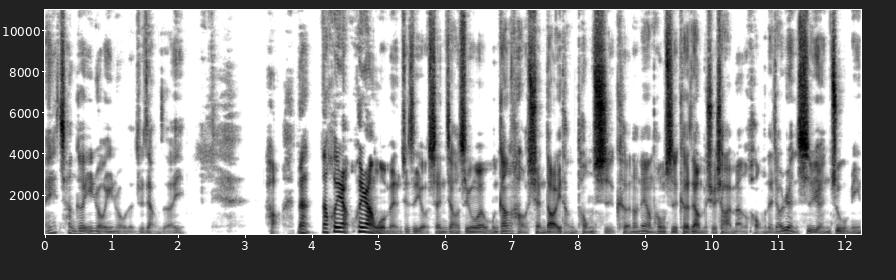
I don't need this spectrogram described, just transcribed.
诶，唱歌阴柔阴柔的，就这样子而已。好，那那会让会让我们就是有深交，是因为我们刚好选到一堂通识课，然后那堂通识课在我们学校还蛮红的，叫认识原住民。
